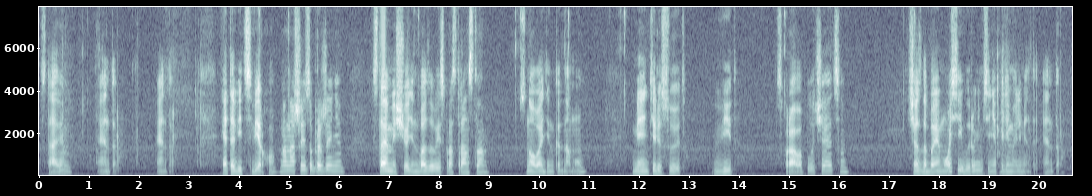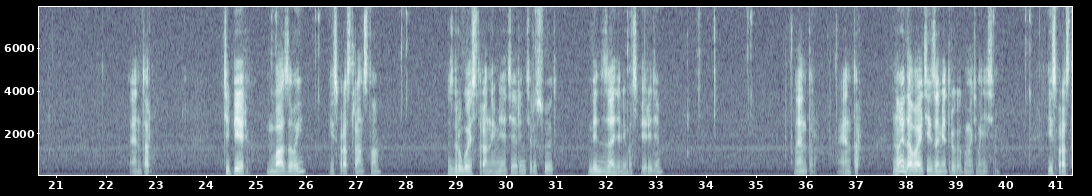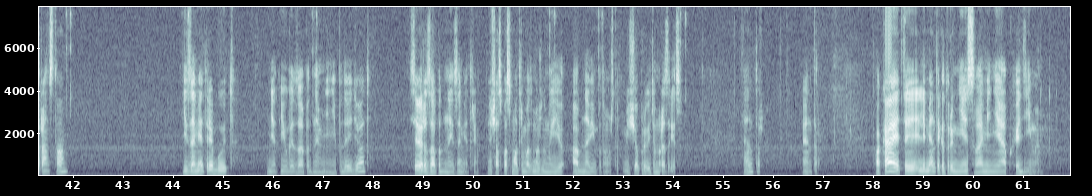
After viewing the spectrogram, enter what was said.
ставим Enter, Enter. Это вид сверху на наше изображение. Ставим еще один базовый из пространства. Снова один к одному. Меня интересует вид справа получается. Сейчас добавим оси и выровняем все необходимые элементы. Enter. Enter. Теперь базовый из пространства. С другой стороны меня теперь интересует. Вид сзади либо спереди. Enter. Enter. Ну и давайте изометрию какую-нибудь вынесем. Из пространства Изометрия будет... Нет, юго-западная мне не подойдет. Северо-западная изометрия. Ну, сейчас посмотрим, возможно, мы ее обновим, потому что еще проведем разрез. Enter, Enter. Пока это элементы, которые мне с вами необходимы.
